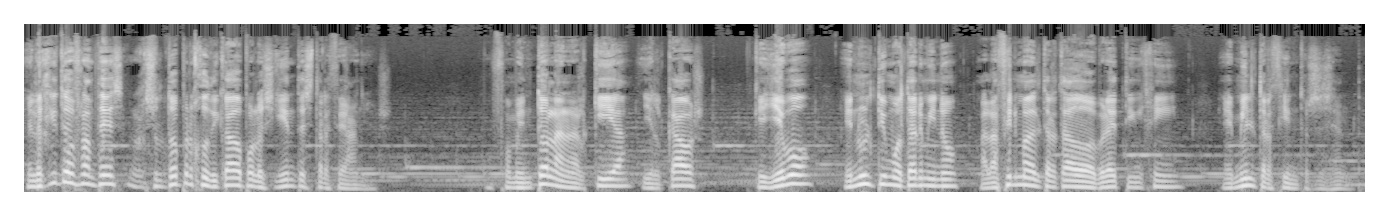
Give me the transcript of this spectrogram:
El ejército francés resultó perjudicado por los siguientes 13 años. Fomentó la anarquía y el caos que llevó, en último término, a la firma del Tratado de Brettigny en 1360.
